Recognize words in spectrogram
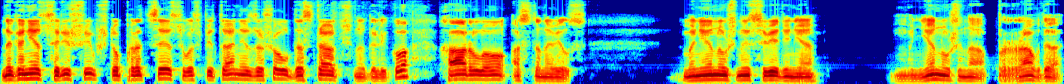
Наконец, решив, что процесс воспитания зашел достаточно далеко, Харлоу остановился. — Мне нужны сведения. Мне нужна правда.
